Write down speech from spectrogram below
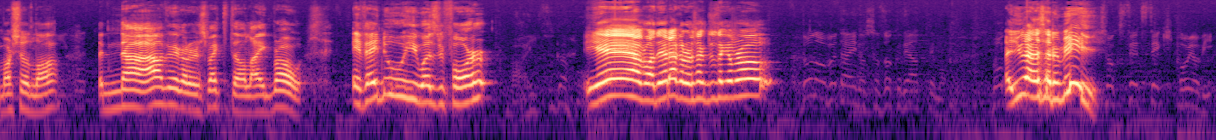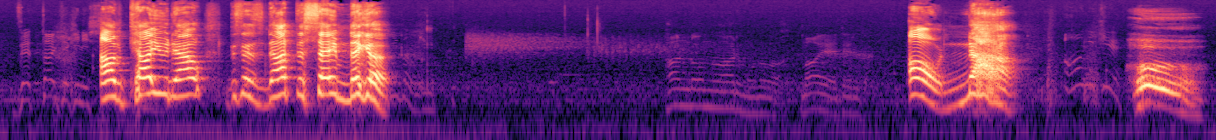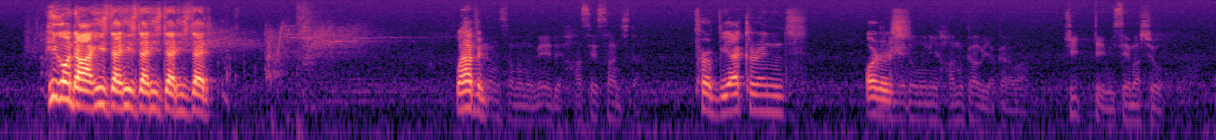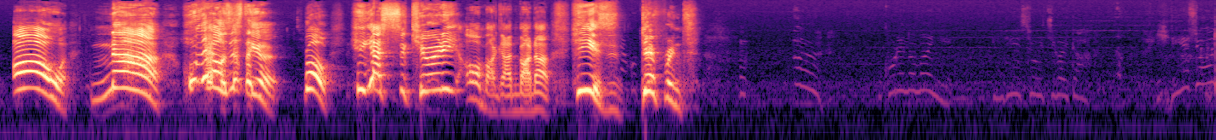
martial law. Nah, I don't think they're gonna respect it though. Like, bro, if they knew who he was before, yeah, bro, they're not gonna respect this nigga, bro. And you gotta listen to me. I'm telling you now, this is not the same nigga. Oh, nah. he gonna die. He's dead. He's dead. He's dead. He's dead. What happened? Per Byakuran's orders. Oh, nah. Who the hell is this nigga? Bro, he got security. Oh my god, nah, nah. He is different.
